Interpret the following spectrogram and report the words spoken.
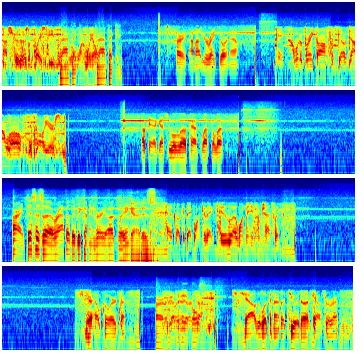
not sure there's a place to even Traffic, do a one wheel. traffic. All right, I'm out your right door now. Okay, I'm going to break off and go down low. It's all yours. Okay, I got you. We'll uh, pass left to left. All right, this is uh, rapidly becoming very ugly. Yeah, it is. Helco, Quebec 1, Quebec 2, uh, one minute from Chatsworth. Yeah, Helco air check. All right, I got the vehicles. Yeah, how's it looking there? That's you at uh, Castro, right?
